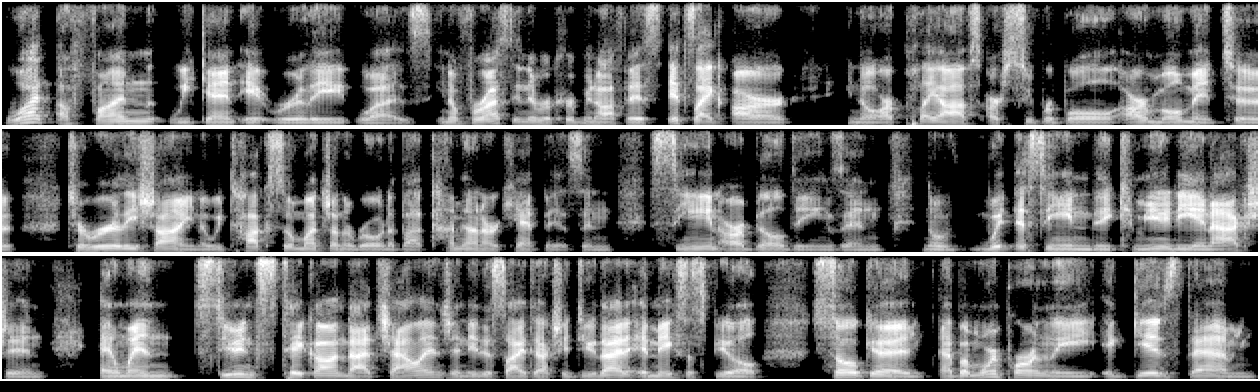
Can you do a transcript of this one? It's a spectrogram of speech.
what a fun weekend it really was. You know, for us in the recruitment office, it's like our you know our playoffs our super bowl our moment to to really shine. You know we talk so much on the road about coming on our campus and seeing our buildings and you know witnessing the community in action. And when students take on that challenge and they decide to actually do that it makes us feel so good. Uh, but more importantly it gives them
